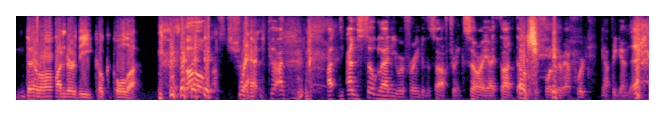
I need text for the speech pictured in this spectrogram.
They're all under the Coca Cola. oh, brand. I, am so glad you're referring to the soft drink. Sorry, I thought that was before the F word came up again.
